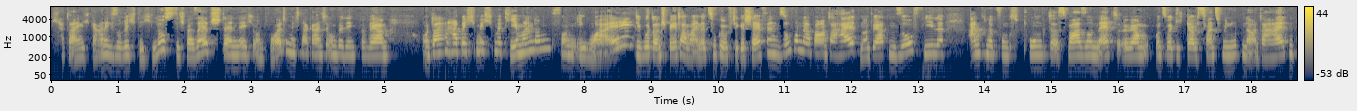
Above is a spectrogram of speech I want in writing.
Ich hatte eigentlich gar nicht so richtig Lust. Ich war selbstständig und wollte mich da gar nicht unbedingt bewerben. Und dann habe ich mich mit jemandem von EY, die wurde dann später meine zukünftige Chefin, so wunderbar unterhalten und wir hatten so viele Anknüpfungspunkte. Es war so nett. Wir haben uns wirklich, glaube ich, 20 Minuten da unterhalten,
